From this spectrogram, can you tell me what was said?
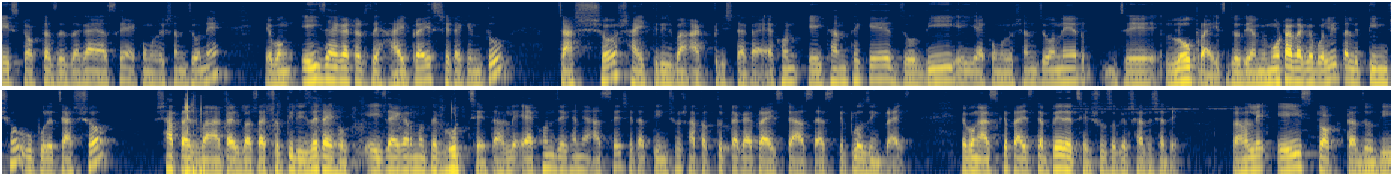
এই স্টকটা যে জায়গায় আছে অ্যাকুমুলেশন জোনে এবং এই জায়গাটার যে হাই প্রাইস সেটা কিন্তু চারশো সাঁত্রিশ বা আটত্রিশ টাকা। এখন এইখান থেকে যদি এই অ্যাকুমুলেশন জোনের যে লো প্রাইস যদি আমি মোটা দাগে বলি, তাহলে তিনশো, উপরে চারশো সাতাশ বা আঠাশ বা চারশো তিরিশ, যেটাই হোক, এই জায়গার মধ্যে ঘুরছে। তাহলে এখন যেখানে আছে, সেটা তিনশো সাতাত্তর টাকায় প্রাইসটা আছে আজকে ক্লোজিং প্রাইস এবং আজকে প্রাইসটা বেড়েছে সূচকের সাথে সাথে। তাহলে এই স্টকটা যদি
